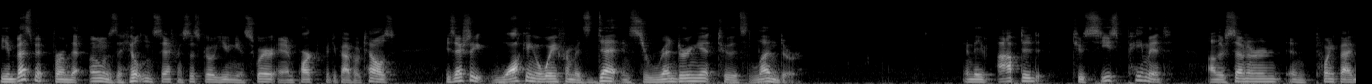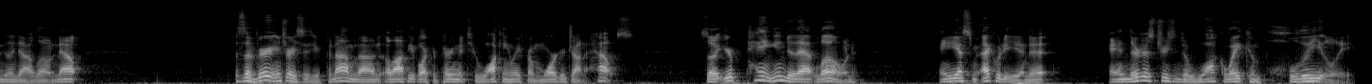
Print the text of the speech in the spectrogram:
the investment firm that owns the Hilton San Francisco Union Square and Park 55 hotels is actually walking away from its debt and surrendering it to its lender. And they've opted to cease payment on their $725 million loan. Now, this is a very interesting phenomenon. A lot of people are comparing it to walking away from a mortgage on a house. So you're paying into that loan and you have some equity in it, and they're just choosing to walk away completely.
